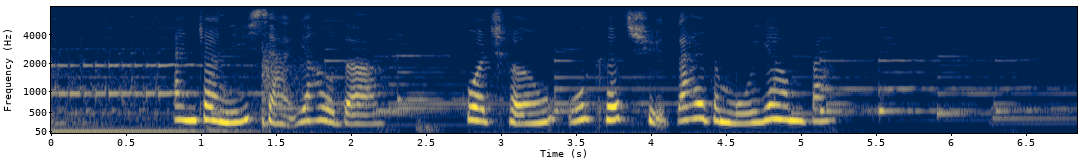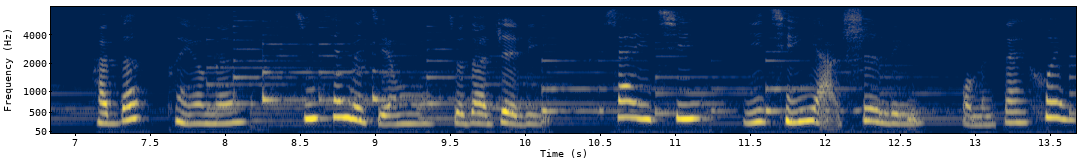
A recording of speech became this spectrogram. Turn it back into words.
按照你想要的。过成无可取代的模样吧。好的，朋友们，今天的节目就到这里，下一期怡情雅事里我们再会。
